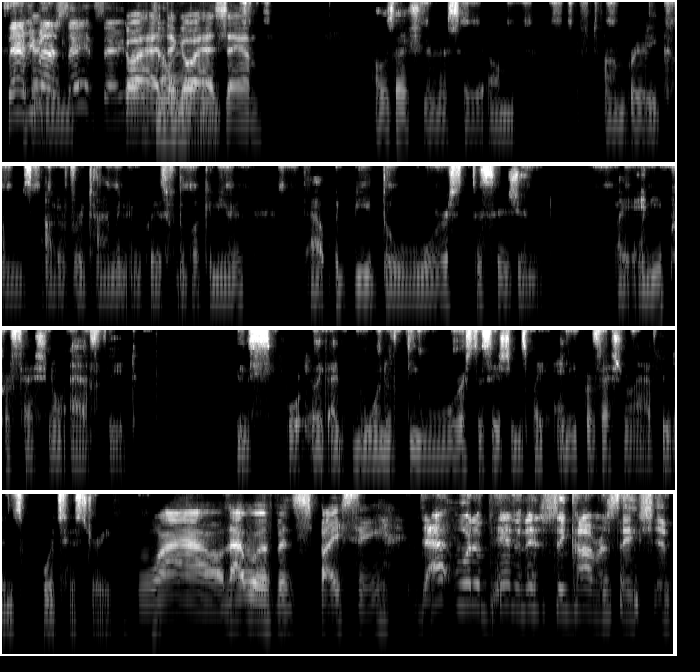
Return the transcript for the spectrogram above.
Sam, you better Um, say it, Sam. Go ahead, then go ahead, Sam. I was actually going to say, um, if Tom Brady comes out of retirement and plays for the Buccaneers, that would be the worst decision by any professional athlete in sport. Like I, one of the worst decisions by any professional athlete in sports history. Wow, that would have been spicy. That would have been an interesting conversation.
